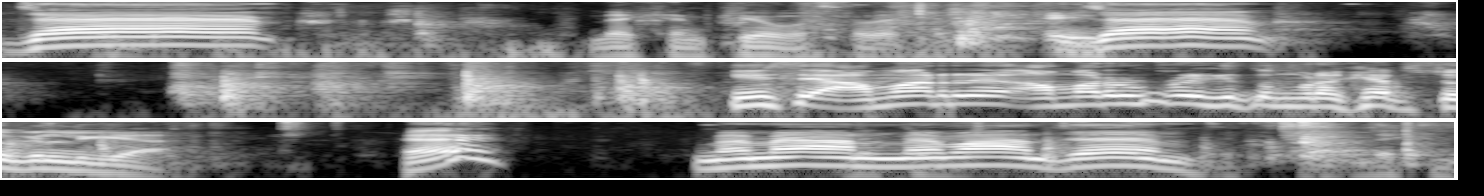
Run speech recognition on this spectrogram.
যে দেখেন কি অবস্থা দেখেন। যে কি আমার আমার উপরে কি তোমরা খেপছো গেল হ্যাঁ? মেমান মেমান জেম দেখেন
